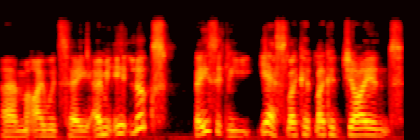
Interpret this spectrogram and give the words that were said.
Um, I would say, I mean, it looks basically, yes, like a like a giant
